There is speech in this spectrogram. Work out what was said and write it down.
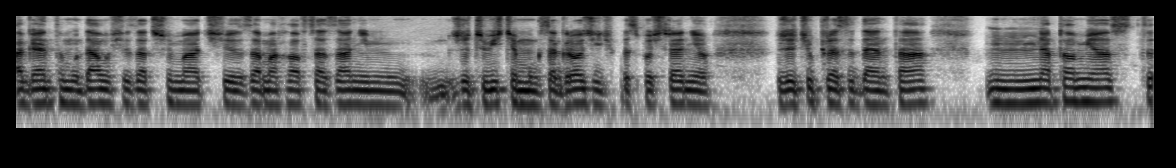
agentom udało się zatrzymać zamachowca, zanim rzeczywiście mógł zagrozić bezpośrednio życiu prezydenta. Mm, natomiast y,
